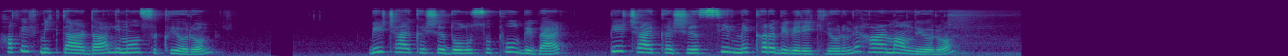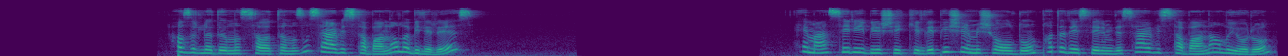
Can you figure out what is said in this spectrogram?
Hafif miktarda limon sıkıyorum. 1 çay kaşığı dolusu pul biber, 1 çay kaşığı silme karabiber ekliyorum ve harmanlıyorum. Hazırladığımız salatamızı servis tabağına alabiliriz. Hemen seri bir şekilde pişirmiş olduğum patateslerimi de servis tabağına alıyorum.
